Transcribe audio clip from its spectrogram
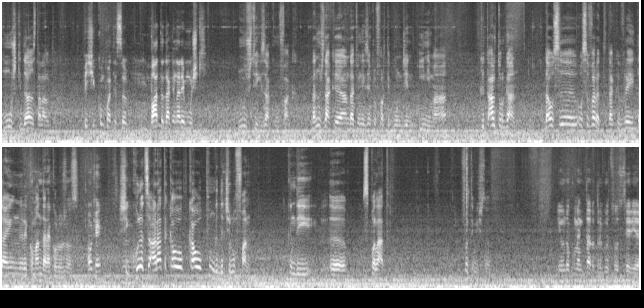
mușchii de ăsta la altă. Păi și cum poate să bată dacă nu are mușchi? Nu știu exact cum fac, dar nu știu dacă am dat un exemplu foarte bun, gen inima, cât alt organ. Dar o să, o să vă arăt, dacă vrei, dai în recomandare acolo jos. Ok. Și curăță, arată ca o, ca o pungă de celofan când e uh, spălat. Foarte mișto. E un documentar drăguț, o serie,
